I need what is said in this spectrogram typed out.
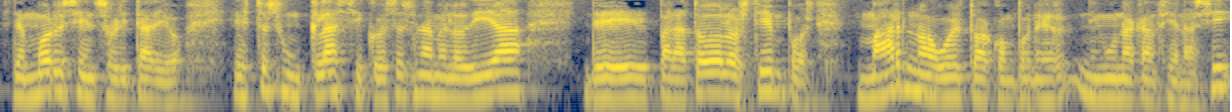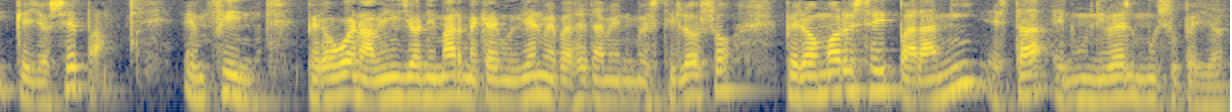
es de Morrissey en solitario. Esto es un clásico, esto es una melodía de, para todos todos los tiempos. Mar no ha vuelto a componer ninguna canción así, que yo sepa. En fin, pero bueno, a mí Johnny Marr me cae muy bien, me parece también muy estiloso, pero Morrissey para mí está en un nivel muy superior.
